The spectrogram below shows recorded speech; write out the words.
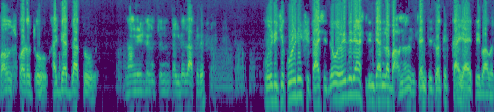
पाऊस पडतो खड्ड्यात जातो नांगडी जमीन दगड लाकडं. कोरडीची कोरडीची ताशी जवळ जरी असली त्यांना भावना त्यांच्या डोक्यात काय आहे ते बाबत?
